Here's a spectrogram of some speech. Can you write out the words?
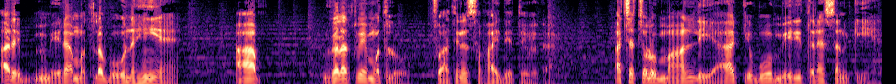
अरे, मेरा मतलब वो नहीं है। आप गलत वे मत लो, स्वाति ने सफ़ाई देते हुए कहा। अच्छा चलो मान लिया कि वो मेरी तरह सनकी है,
